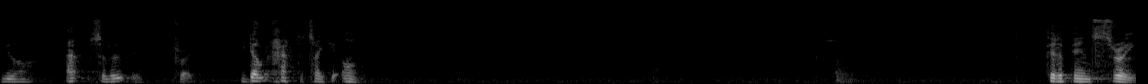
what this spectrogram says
you are absolutely free. You don't have to take it on. Philippians 3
